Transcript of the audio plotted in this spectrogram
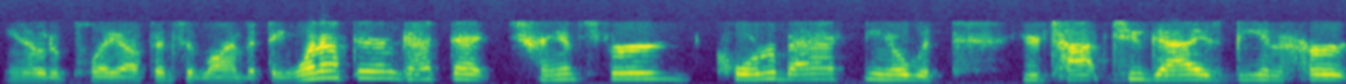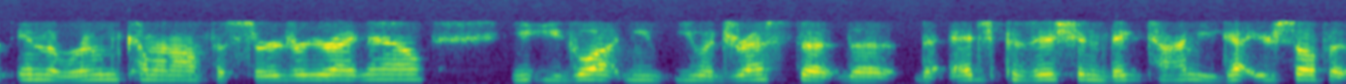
you know, to play offensive line. But they went out there and got that transferred quarterback, you know, with your top two guys being hurt in the room coming off of surgery right now. You, you go out and you, you address the, the the edge position big time. You got yourself a,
